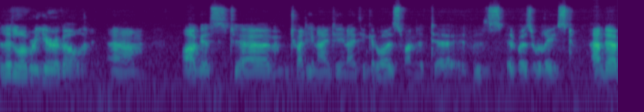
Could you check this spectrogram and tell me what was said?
a little over a year ago um, August um, 2019, I think it was when it uh, it was it was released, and uh,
